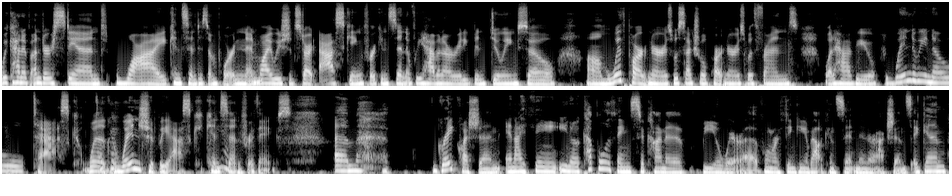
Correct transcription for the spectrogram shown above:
we kind of understand why consent is important and mm-hmm. why we should start asking for consent if we haven't already been doing so um, with partners, with sexual partners, with friends, what have you. When do we know to ask? When okay. when should we ask consent yeah. for things? Um, great question. And I think, you know, a couple of things to kind of be aware of when we're thinking about consent and interactions. Again,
